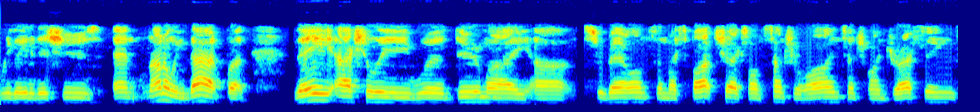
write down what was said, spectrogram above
related issues, and not only that, but they actually would do my uh, surveillance and my spot checks on central line, central line dressings.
